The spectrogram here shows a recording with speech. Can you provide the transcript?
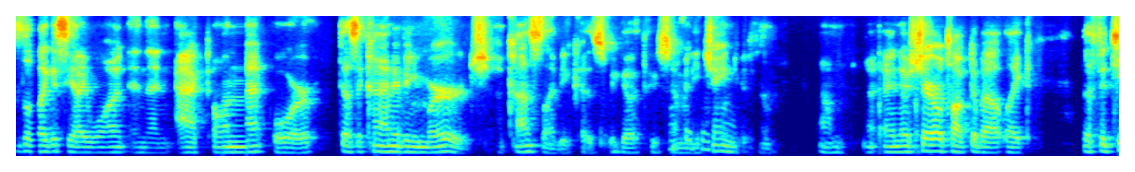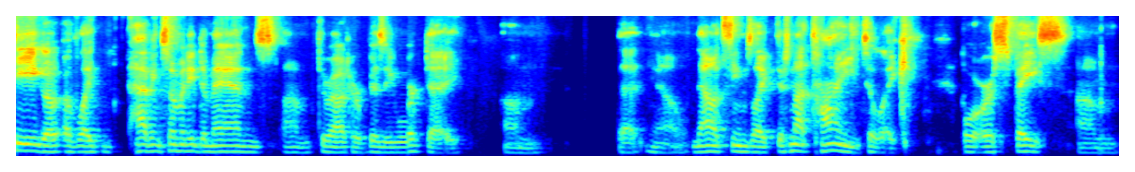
is the legacy I want, and then act on that, or does it kind of emerge constantly because we go through so That's many changes? Um, I know Cheryl talked about like the fatigue of, of like having so many demands um, throughout her busy workday um, that you know now it seems like there's not time to like or, or space um,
